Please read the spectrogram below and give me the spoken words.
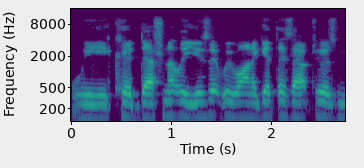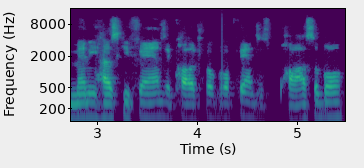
We could definitely use it. We want to get this out to as many Husky fans and college football fans as possible.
